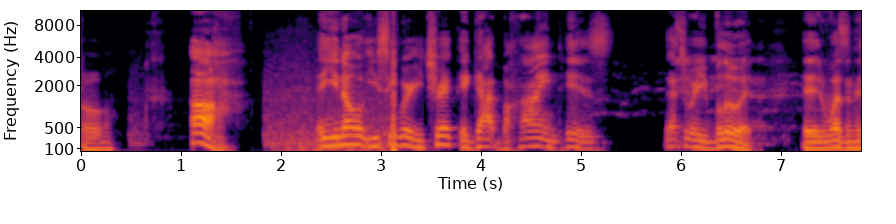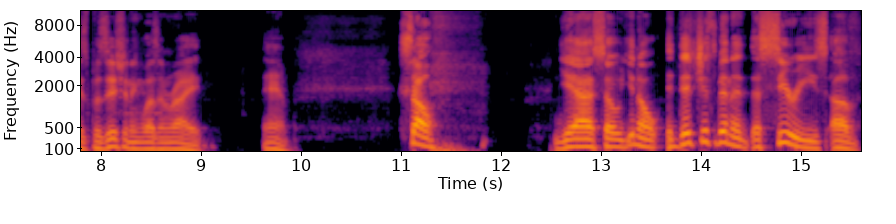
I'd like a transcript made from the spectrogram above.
Oh. Ah, and you know, you see where he tricked? It got behind his. That's where he blew it. It wasn't his positioning wasn't right. Damn. So, yeah, so you know, it, it's just been a, a series of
